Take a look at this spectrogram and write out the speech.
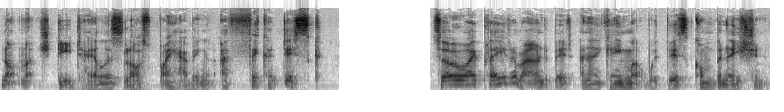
not much detail is lost by having a thicker disc. So I played around a bit and I came up with this combination.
